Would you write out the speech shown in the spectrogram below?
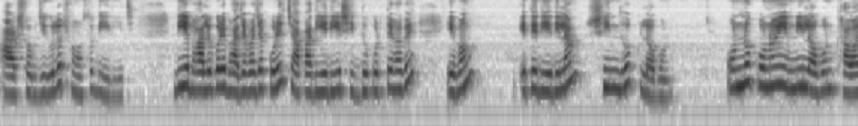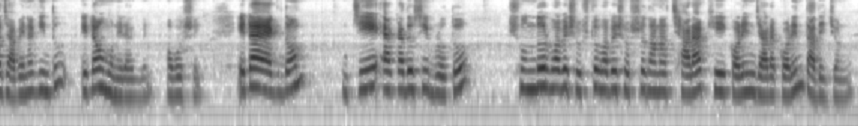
আর সবজিগুলো সমস্ত দিয়ে দিয়েছি। দিয়ে ভালো করে ভাজা ভাজা করে চাপা দিয়ে দিয়ে সিদ্ধ করতে হবে এবং এতে দিয়ে দিলাম সিন্ধক লবণ। অন্য কোনো এমনি লবণ খাওয়া যাবে না কিন্তু এটাও মনে রাখবেন অবশ্যই। এটা একদম যে একাদশী ব্রত সুন্দরভাবে, সুষ্ঠুভাবে শস্যদানা ছাড়া খেয়ে করেন, যারা করেন তাদের জন্য।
